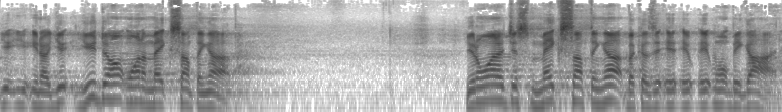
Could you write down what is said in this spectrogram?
you, you, you know, you, you don't want to make something up. You don't want to just make something up because it, it, it won't be God.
